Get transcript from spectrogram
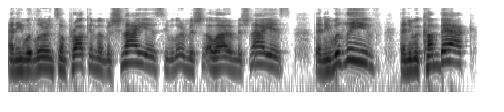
and he would learn some prakim of mishnayis. He would learn a lot of mishnayis. Then he would leave. Then he would come back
